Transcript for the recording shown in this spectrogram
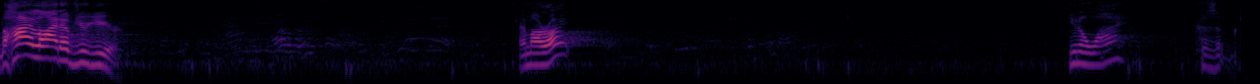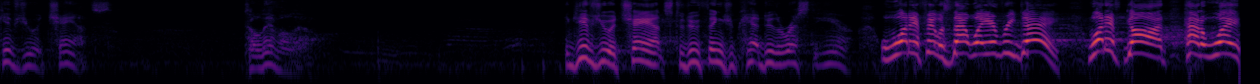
The highlight of your year. Am I right? You know why? Because it gives you a chance to live a little. It gives you a chance to do things you can't do the rest of the year. What if it was that way every day? What if God had a way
